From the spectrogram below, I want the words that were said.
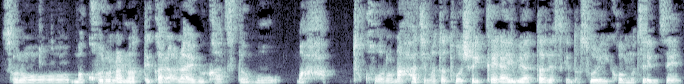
その、まあ、コロナになってからライブ活動も、まあ、コロナ始まった当初一回ライブやったんですけど、それ以降も全然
